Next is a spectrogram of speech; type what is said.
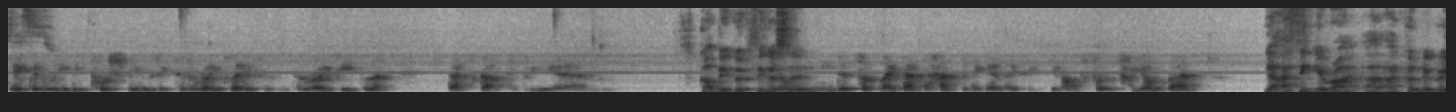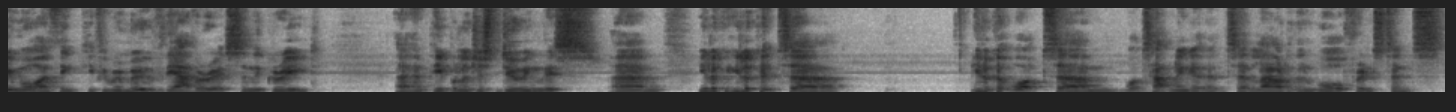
they can really push music to the right places and to the right people and that's got to be um, it's got to be a good thing, you know, it? we needed something like that to happen again, I think, you know, for, for young bands. Yeah, I think you're right. I, I couldn't agree more. I think if you remove the avarice and the greed, uh, and people are just doing this, um, you look at you look at uh, you look at what um, what's happening at, at uh, Louder Than War, for instance,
